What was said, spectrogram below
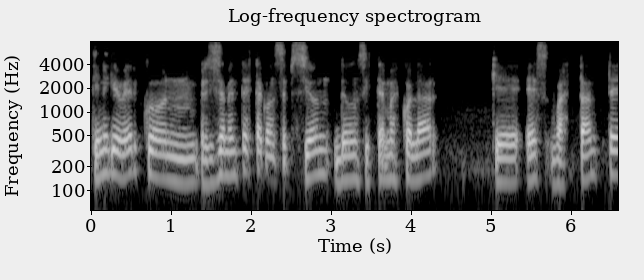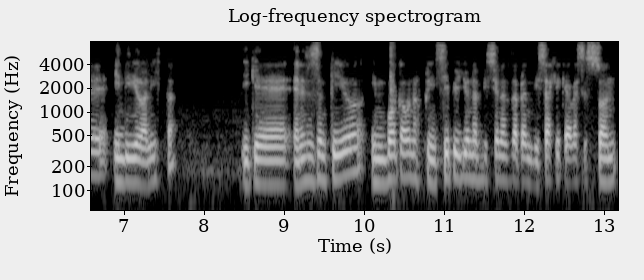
tiene que ver con precisamente esta concepción de un sistema escolar que es bastante individualista y que en ese sentido invoca unos principios y unas visiones de aprendizaje que a veces son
